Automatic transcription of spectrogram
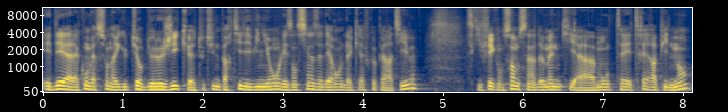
aidé à la conversion de l'agriculture biologique euh, toute une partie des vignerons, les anciens adhérents de la cave coopérative. Ce qui fait qu'ensemble, c'est un domaine qui a monté très rapidement,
